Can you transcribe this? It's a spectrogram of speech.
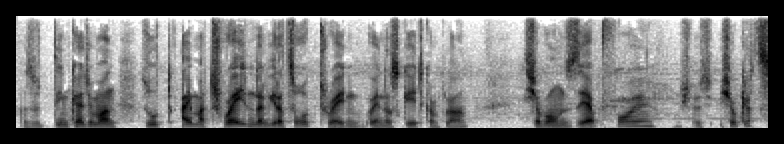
Also den könnte man so einmal traden und dann wieder zurück traden, wenn das geht, kein Plan. Ich habe auch einen Serpfeu. Ich, ich habe gedacht, das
